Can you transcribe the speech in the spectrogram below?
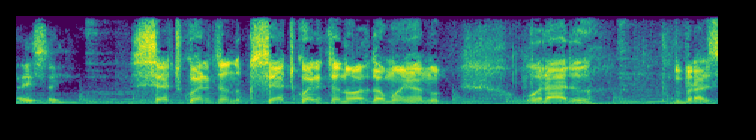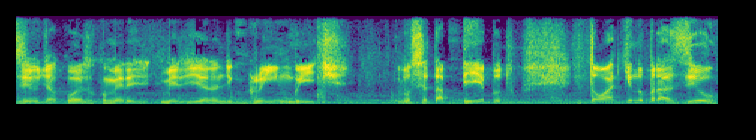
é isso aí. 7h49 da manhã no horário do Brasil, de acordo com o meridiano de Greenwich. Você tá bêbado. Então aqui no Brasil,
